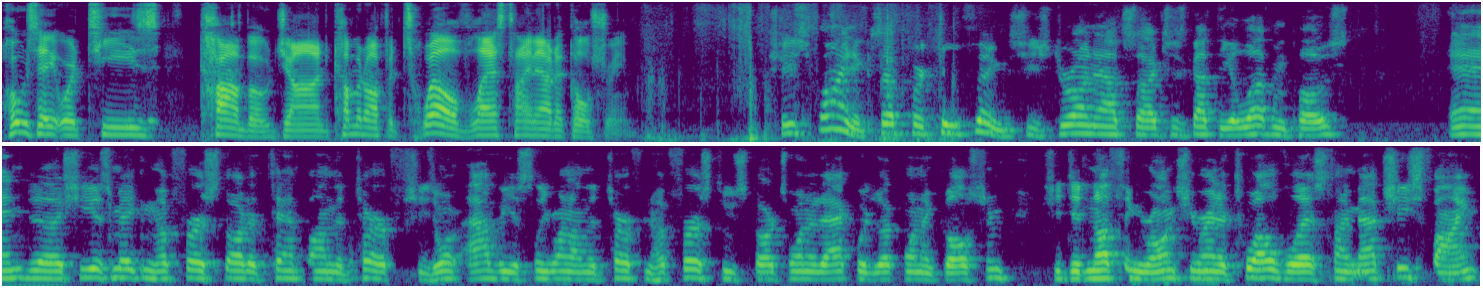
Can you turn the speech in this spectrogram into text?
Jose Ortiz combo. Jon coming off a 12 last time out at Gulfstream. She's fine, except for two things. She's drawn outside. She's got the 11 post, and uh, she is making her first start attempt on the turf. She's obviously run on the turf in her first two starts, one at Aqueduct, one at Gulfstream. She did nothing wrong. She ran a 12 last time out. She's fine,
